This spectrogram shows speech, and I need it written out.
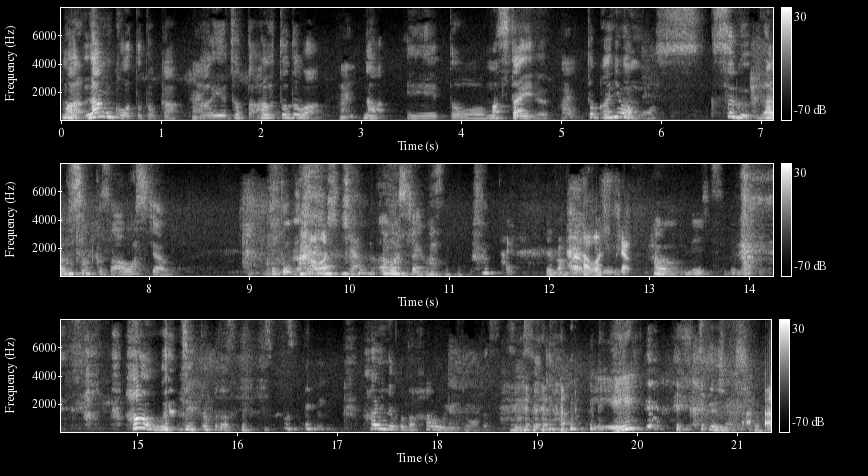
まあ、ランコートとか、はいああいうちょっとアウトドアな、えっ、と、まあ、スタイルはいとかにはもうす、すぐラグソックス合わせちゃうことが。合わせちゃう。合わせちゃいます。よく合わせちゃう。はイメージですね。ハウって言ってもらって。はいのことハウ言ってもらって。すいません。え？失礼しました。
